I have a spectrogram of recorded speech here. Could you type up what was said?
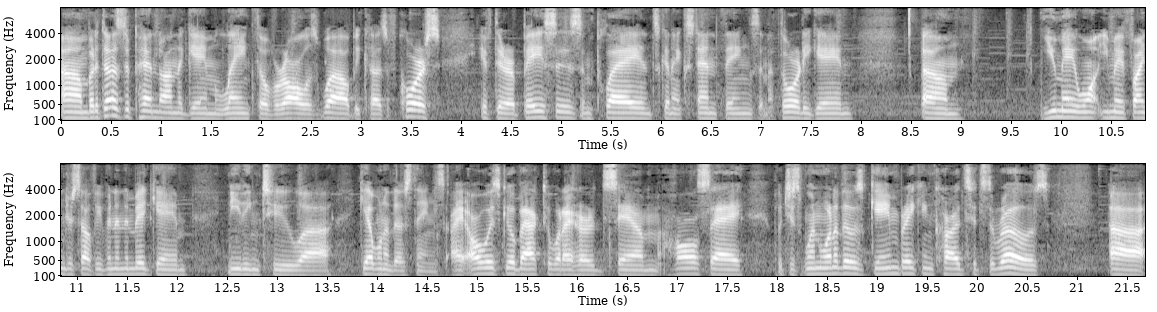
Um, but it does depend on the game length overall as well, because of course, if there are bases in play and it's going to extend things, and authority gain, um, you may want you may find yourself even in the mid game needing to uh, get one of those things. I always go back to what I heard Sam Hall say, which is when one of those game breaking cards hits the rows uh,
